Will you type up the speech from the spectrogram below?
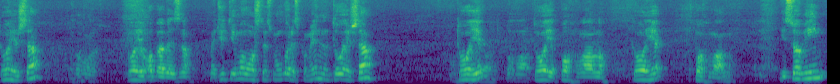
To je šta? To je obavezno. Međutim, ovo što smo gore spomenuli, to je šta? To je, to je pohvalno. To je pohvalno. I s ovim,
